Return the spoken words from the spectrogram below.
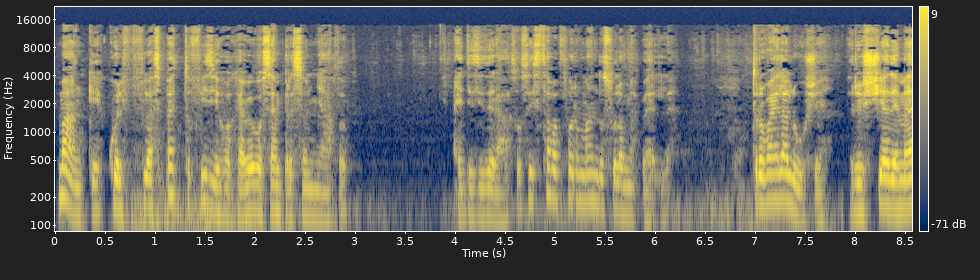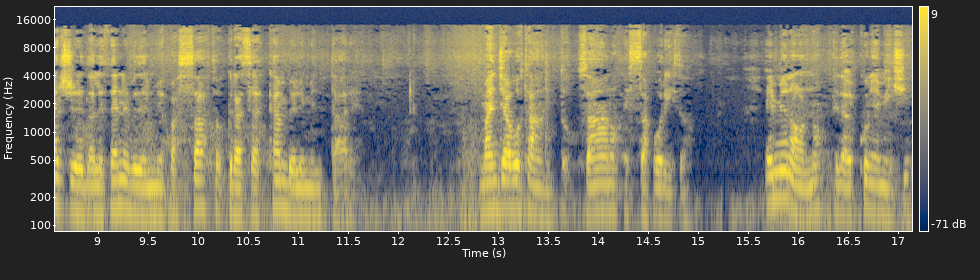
ma anche quell'aspetto fisico che avevo sempre sognato e desiderato si stava formando sulla mia pelle. Trovai la luce, riuscii ad emergere dalle tenebre del mio passato grazie al cambio alimentare. Mangiavo tanto, sano e saporito. E mio nonno ed alcuni amici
